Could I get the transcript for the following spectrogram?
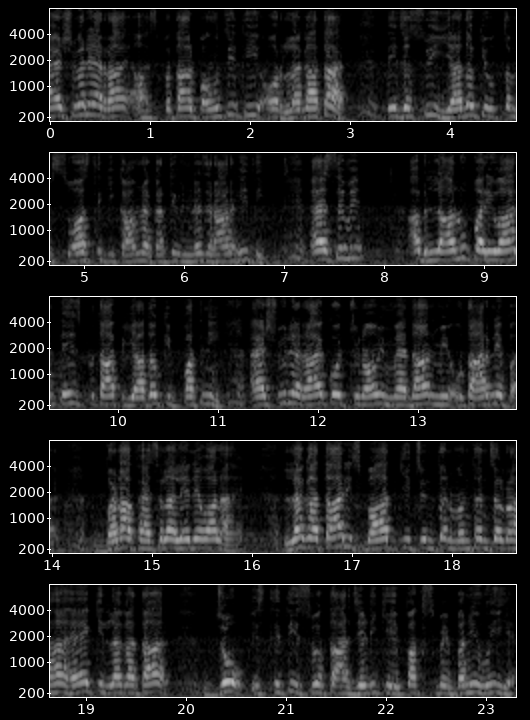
ऐश्वर्या राय अस्पताल पहुँची थी और लगातार तेजस्वी यादव के उत्तम स्वास्थ्य की कामना करती हुई नज़र आ रही थी। ऐसे में अब लालू परिवार तेज प्रताप यादव की पत्नी ऐश्वर्या राय को चुनावी मैदान में उतारने पर बड़ा फैसला लेने वाला है। लगातार इस बात की चिंतन मंथन चल रहा है कि लगातार जो स्थिति इस वक्त आरजेडी के पक्ष में बनी हुई है,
